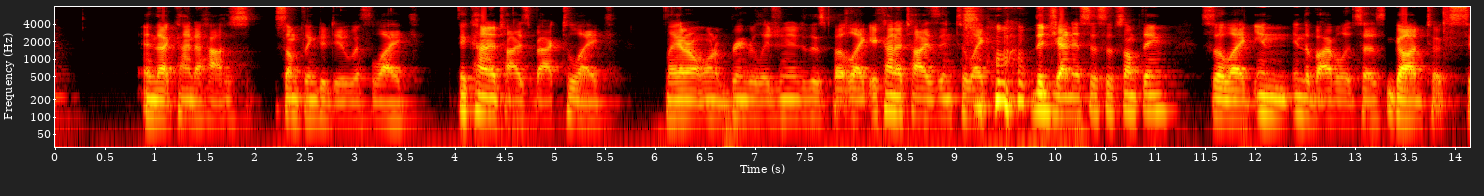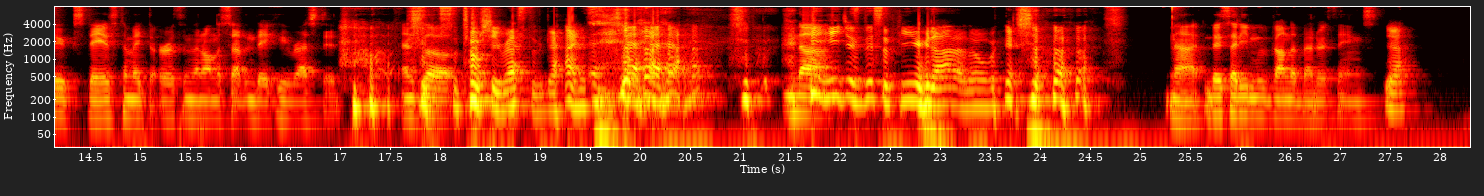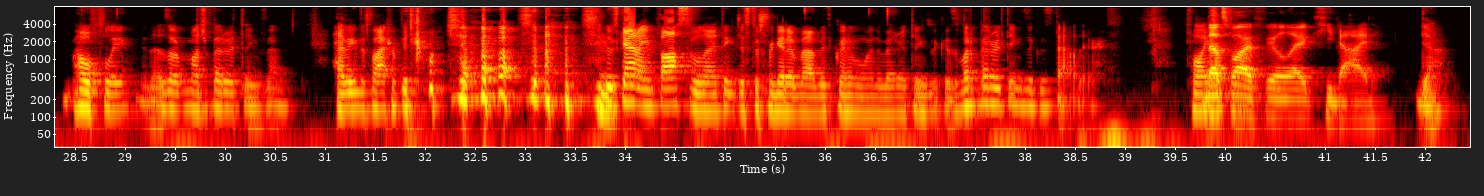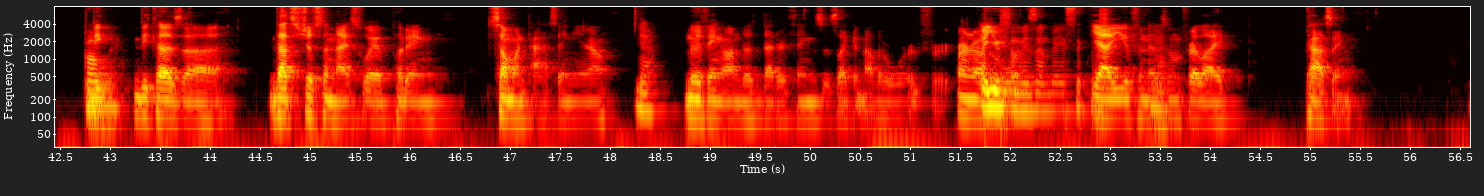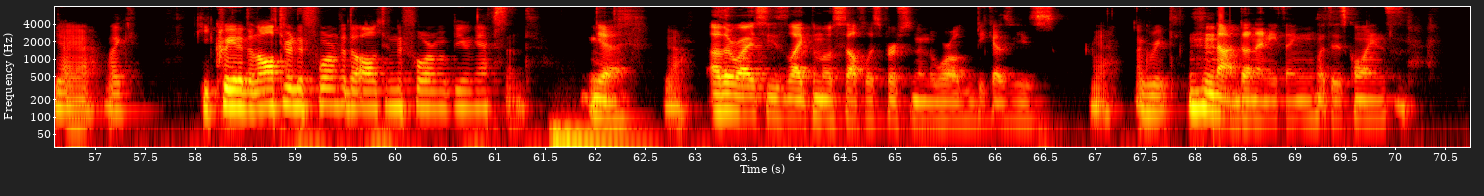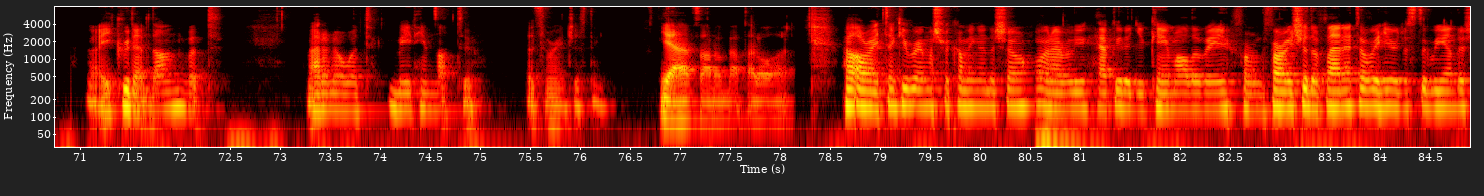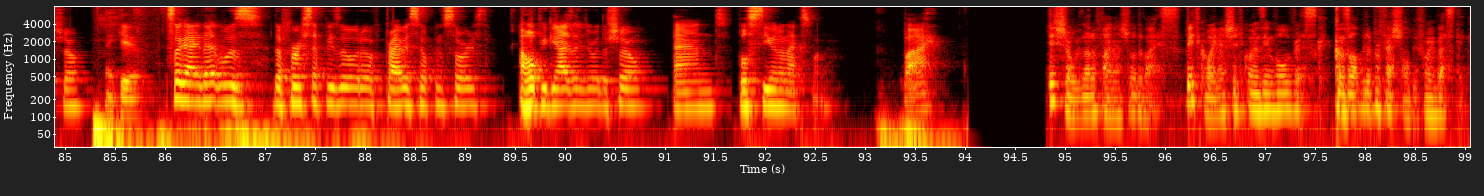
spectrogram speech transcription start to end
and that kind of has something to do with like it kind of ties back to like like i don't want to bring religion into this but like it kind of ties into like the genesis of something so like in in the bible it says god took six days to make the earth and then on the seventh day he rested And so- Satoshi rested, guys. No. he, he just disappeared out of nowhere. nah they said he moved on to better things yeah. Hopefully, those are much better things than having the fight for Bitcoin. It's kind of impossible, I think, just to forget about Bitcoin and one of the better things because what better things exist out there? Probably that's why i feel like he died Yeah, Be- probably. because uh that's just a nice way of putting someone passing you know yeah, moving on to better things is like another word for or another a word. euphemism, basically. yeah euphemism for like passing yeah, yeah. Like he created an alternate form to the alternate form of being absent. yeah Yeah, otherwise he's like the most selfless person in the world because he's yeah, agreed. not done anything with his coins Uh, he could have done, but I don't know what made him not to. That's very interesting. yeah i've thought about that a lot Well, all right. Thank you very much for coming on the show, and I'm really happy that you came all the way from the far reach of the planet over here just to be on the show. thank you So, guys, that was the first episode of Privacy Open Source. I hope you guys enjoyed the show, and we'll see you in the next one. Bye. This show is not a financial advice. Bitcoin and shitcoins involve risk. Consult with a professional before investing.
